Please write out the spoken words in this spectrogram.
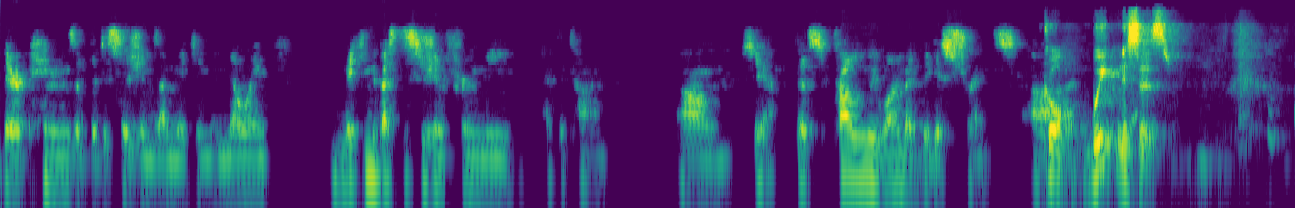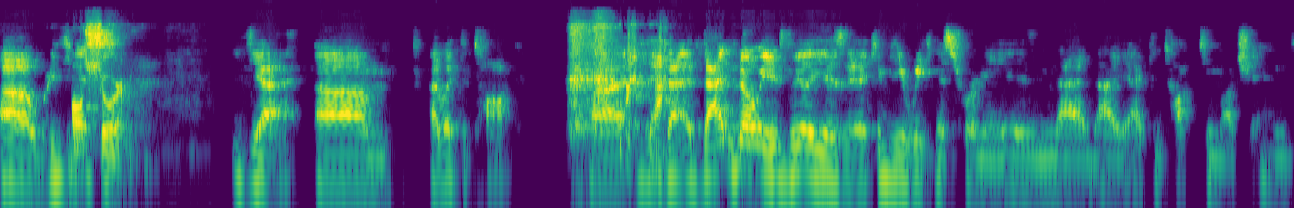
their opinions of the decisions I'm making and knowing making the best decision for me at the time. Um, so yeah, that's probably one of my biggest strengths. Cool. Uh, weaknesses. Uh, weakness, All short. Yeah. Um, I like to talk. Uh, that, that no, it really is. It can be a weakness for me in that I, I can talk too much and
